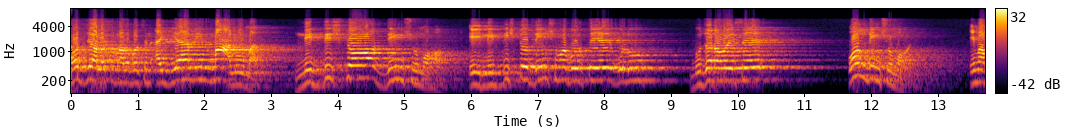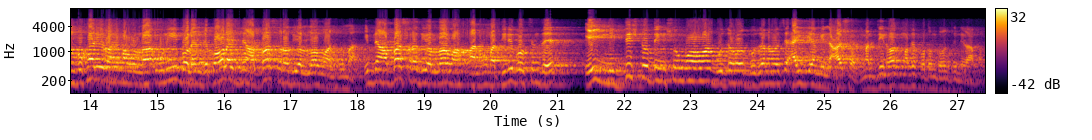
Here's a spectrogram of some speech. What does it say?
হজ্জে আল্লাহ সুবহানাহু বলছেন, আইয়ামিন মা'লুমাত নির্দিষ্ট দিনসমূহ। এই নির্দিষ্ট দিনসমূহ বলতে গুলো বোঝানো হয়েছে কোন দিন সময় ইমাম বুখারি রহেমাউল্লাহ উনি বলেন যে কলা ইবনে আব্বাস রাদিয়াল্লাহু আনহুমা, ইবনে আব্বাস রাদিয়াল্লাহু আনহুমা, তিনি বলছেন যে, এই নির্দিষ্ট দিন সমূহ বোঝানো হয়েছে আইয়ামিল আসর মানে জিলহজ মাসের প্রথম দশ দিনের আমল।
